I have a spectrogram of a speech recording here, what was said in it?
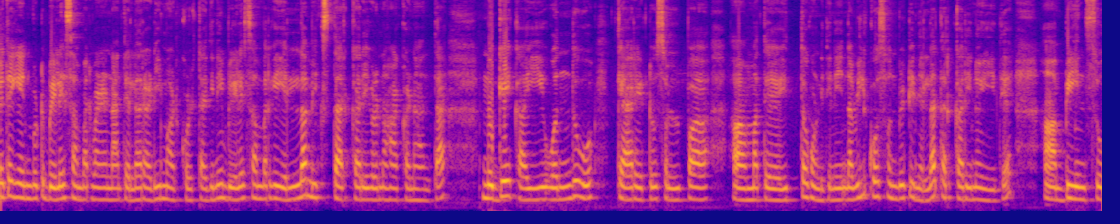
ಜೊತೆಗೆ ಏನ್ಬಿಟ್ಟು ಬೇಳೆ ಸಾಂಬಾರು ಮಾಡೋಣ ಅಂತೆಲ್ಲ ರೆಡಿ ಮಾಡ್ಕೊಳ್ತಾ ಇದ್ದೀನಿ. ಬೇಳೆ ಸಾಂಬಾರಿಗೆ ಎಲ್ಲ ಮಿಕ್ಸ್ ತರಕಾರಿಗಳನ್ನ ಹಾಕೋಣ ಅಂತ. ನುಗ್ಗೆಕಾಯಿ ಒಂದು ಕ್ಯಾರೆಟು ಸ್ವಲ್ಪ ಮತ್ತು ಇದು ತೊಗೊಂಡಿದ್ದೀನಿ ನವಿಲುಕೋಸು ಅಂದ್ಬಿಟ್ಟು ಇನ್ನೆಲ್ಲ ತರಕಾರಿನೂ ಇದೆ. ಬೀನ್ಸು,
